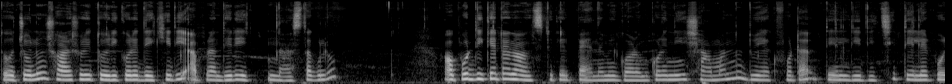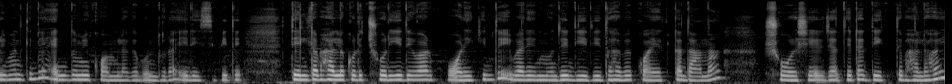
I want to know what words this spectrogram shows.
তো চলুন সরাসরি তৈরি করে দেখিয়ে দিই আপনাদের এই নাস্তাগুলো। অপরদিকে একটা ননস্টিকের প্যান আমি গরম করে নিয়ে সামান্য দুই এক ফোঁটা তেল দিয়ে দিচ্ছি। তেলের পরিমাণ কিন্তু একদমই কম লাগে বন্ধুরা এই রেসিপিতে তেলটা ভালো করে ছড়িয়ে দেওয়ার পরে কিন্তু এবার এর মধ্যে দিয়ে দিতে হবে কয়েকটা দানা। সর্ষের যাতে এটা দেখতে ভালো হয়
